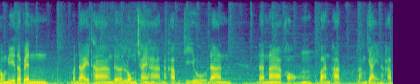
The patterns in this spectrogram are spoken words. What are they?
ตรงนี้จะเป็นบันไดทางเดินลงชายหาดนะครับ ที่อยู่ด้านด้านหน้าของบ้านพักหลังใหญ่นะครับ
